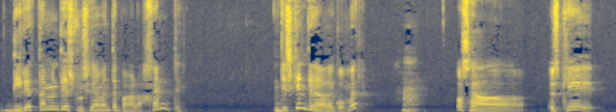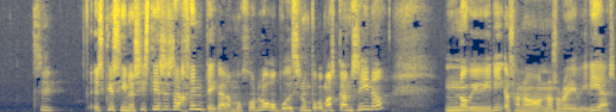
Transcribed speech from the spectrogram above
directamente y exclusivamente para la gente. Y es quien te da de comer. Hmm. O sea, es que. Sí. Es que si no existiese esa gente, que a lo mejor luego puede ser un poco más cansina, no viviría, o sea, no, no sobrevivirías.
